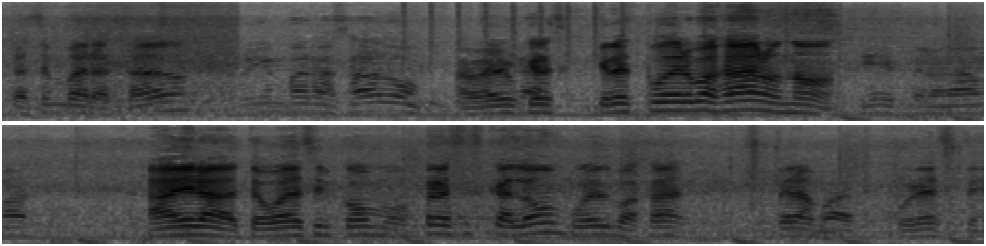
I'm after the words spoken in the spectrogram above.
¿Estás embarazado? Estoy embarazado. A ver. ¿quieres, ¿quieres poder bajar o no? Sí, pero nada más. Ah, mira, te voy a decir cómo. Por ese escalón puedes bajar. Espérame, por este.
